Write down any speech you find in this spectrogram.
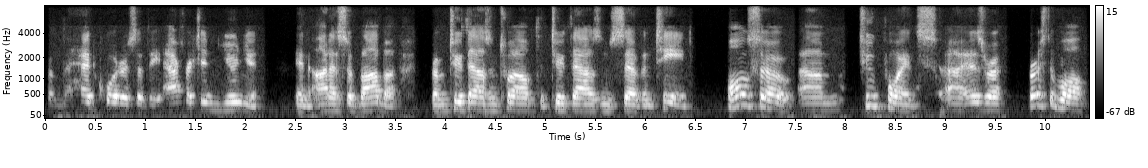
from the headquarters of the African Union in Addis Ababa from 2012 to 2017. Also, um, two points, uh, Ezra. First of all,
